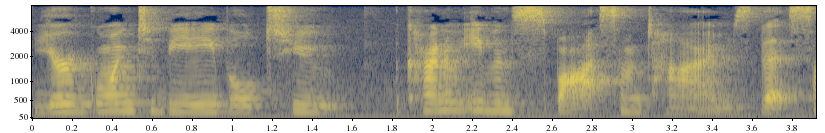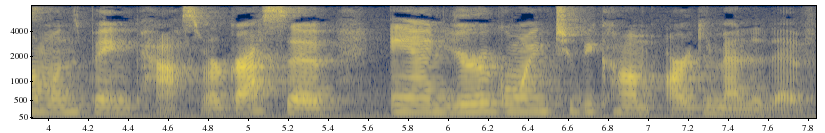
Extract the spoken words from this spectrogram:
You're going to be able to kind of even spot sometimes that someone's being passive aggressive and you're going to become argumentative.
